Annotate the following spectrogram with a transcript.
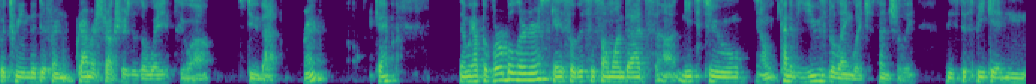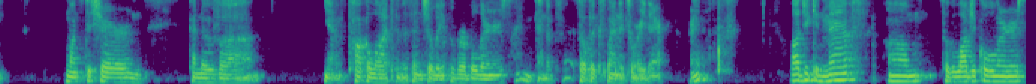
between the different grammar structures is a way to, uh, to do that, right? Okay. Then we have the verbal learners. Okay, so this is someone that uh, needs to, you know, kind of use the language essentially, needs to speak it and wants to share and kind of, uh, yeah, talk a lot and essentially, the verbal learners, kind of self-explanatory there, right? Logic and math, um, so the logical learners,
